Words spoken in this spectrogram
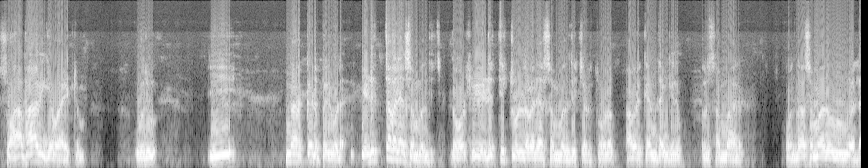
സ്വാഭാവികമായിട്ടും ഒരു ഈ നറുക്കെടുപ്പിലൂടെ എടുത്തവരെ സംബന്ധിച്ച് ലോട്ടറി എടുത്തിട്ടുള്ളവരെ സംബന്ധിച്ചിടത്തോളം അവർക്ക് എന്തെങ്കിലും ഒരു സമ്മാനം. ഒന്നാം സമ്മാനമൊന്നുമല്ല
